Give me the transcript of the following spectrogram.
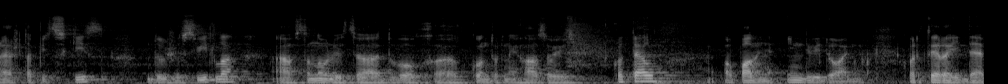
решта під скіз, дуже світла. Встановлюється двохконтурний газовий котел, опалення індивідуальне. Квартира йде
